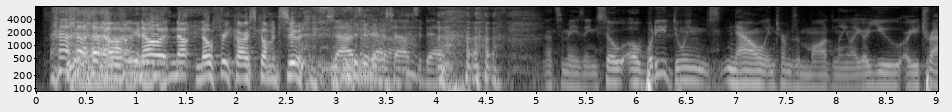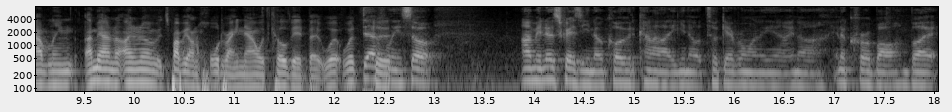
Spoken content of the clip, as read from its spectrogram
no, no, no, no free cars coming soon. Shout out to Dad. Shout out to that. That's amazing. So, uh, what are you doing now in terms of modeling? Like, are you are you traveling? I mean, I don't, I don't know. It's probably on hold right now with COVID, but what what's the- Definitely. So, I mean, it was crazy. You know, COVID kind of like you know took everyone you know in a in a curveball. But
